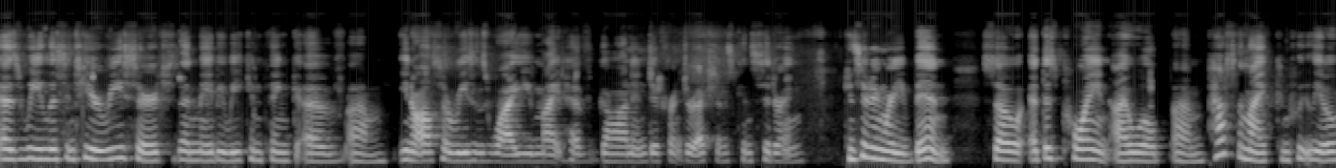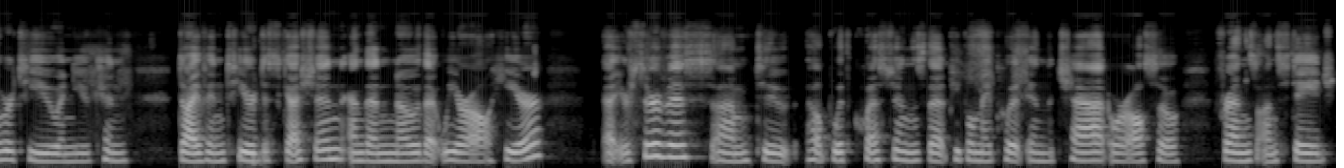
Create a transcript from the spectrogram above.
as we listen to your research, then maybe we can think of, um, you know, also reasons why you might have gone in different directions, considering considering where you've been. So at this point, I will um, pass the mic completely over to you, and you can dive into your discussion, and then know that we are all here at your service um, to help with questions that people may put in the chat or also friends on stage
